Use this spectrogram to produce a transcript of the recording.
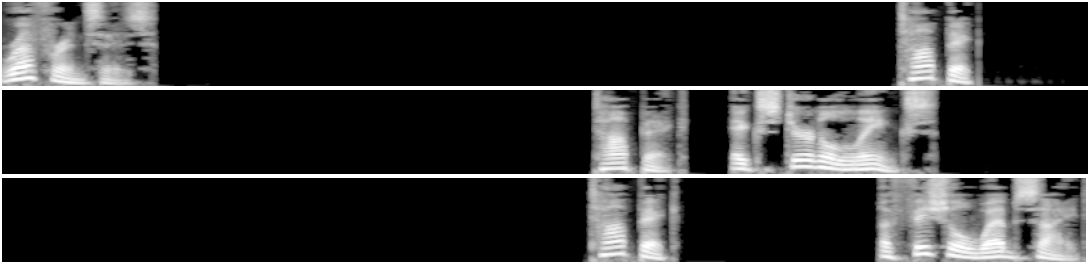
References External links. Topic. Official website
